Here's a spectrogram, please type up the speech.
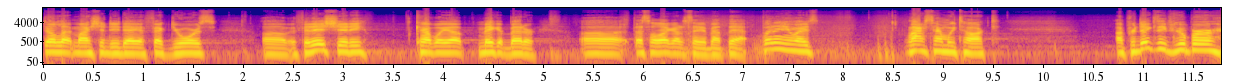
Don't let my shitty day affect yours. Uh, if it is shitty, cowboy up, make it better. Uh, that's all I got to say about that. But, anyways, last time we talked, I predicted Cooper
